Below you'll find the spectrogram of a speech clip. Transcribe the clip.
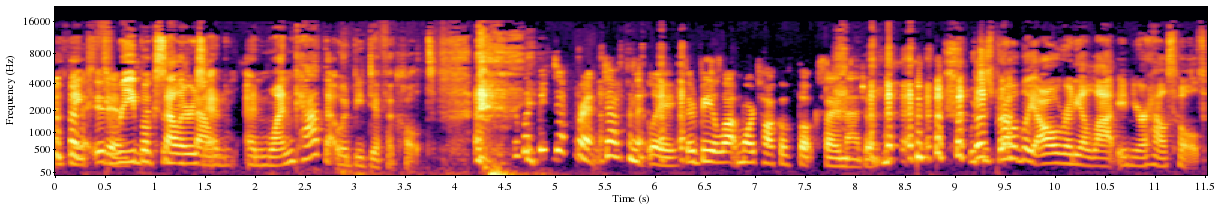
I think three is. booksellers and, and one cat, that would be difficult. it would be different, definitely. There'd be a lot more talk of books, I imagine. Which is probably already a lot in your household.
